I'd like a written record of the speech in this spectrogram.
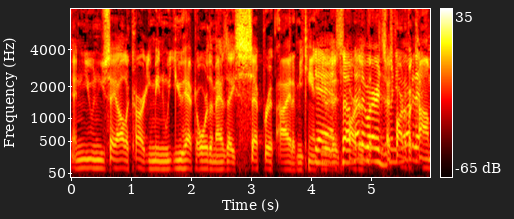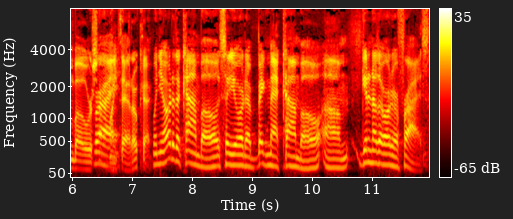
And you, when you say a la carte, you mean you have to order them as a separate item. You can't yeah, do it as so part in other of the, as part of a the- combo or something Right. like that. Okay. When you order the combo, say you order a Big Mac combo, um, get another order of fries.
